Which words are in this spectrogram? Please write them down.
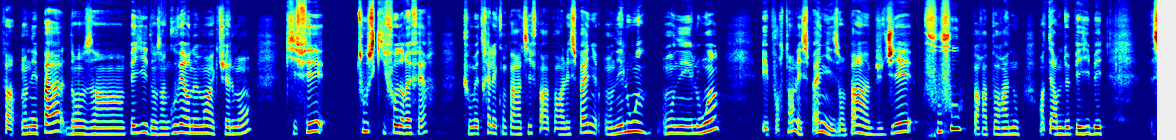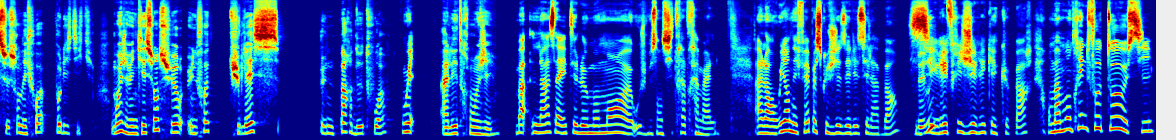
Enfin, on n'est pas dans un pays, dans un gouvernement actuellement qui fait tout ce qu'il faudrait faire. Je vous mettrai les comparatifs par rapport à l'Espagne. On est loin, on est loin. Et pourtant, l'Espagne, ils n'ont pas un budget foufou par rapport à nous en termes de PIB. Ce sont des choix politiques. Moi, j'avais une question sur une fois que tu laisses une part de toi Oui. à l'étranger. Bah, là, ça a été le moment euh, où je me sentis très très mal. Alors oui, en effet, parce que je les ai laissés là-bas. Ben C'est oui. réfrigéré quelque part. On m'a montré une photo aussi.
